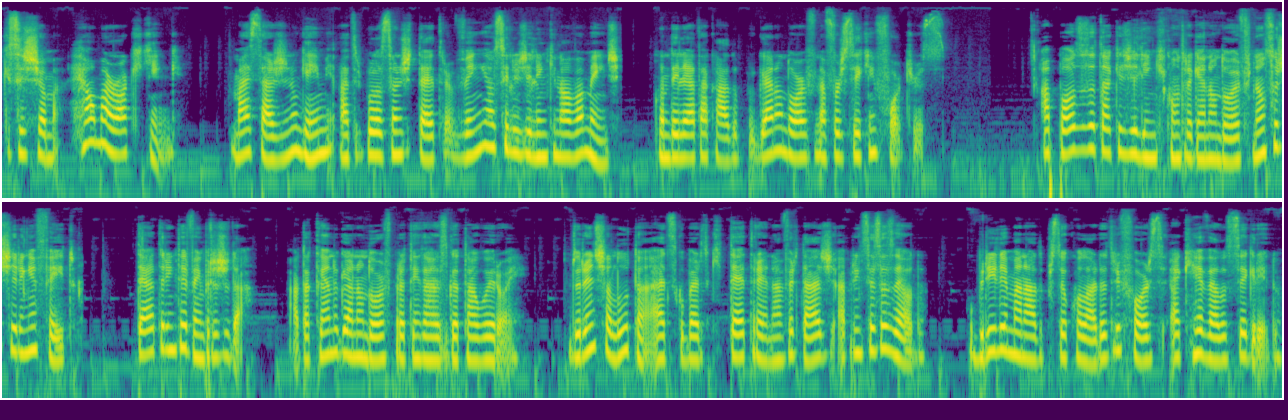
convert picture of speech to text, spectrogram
que se chama Helmarok King. Mais tarde no game, a tripulação de Tetra vem em auxílio de Link novamente, quando ele é atacado por Ganondorf na Forsaken Fortress. Após os ataques de Link contra Ganondorf não surtirem efeito, Tetra intervém para ajudar, atacando Ganondorf para tentar resgatar o herói. Durante a luta, é descoberto que Tetra é, na verdade, a Princesa Zelda. O brilho emanado por seu colar da Triforce é que revela o segredo.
